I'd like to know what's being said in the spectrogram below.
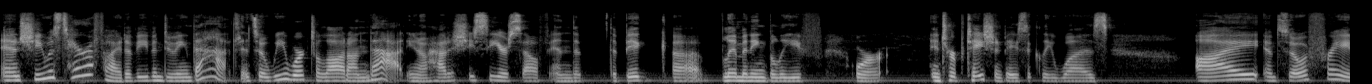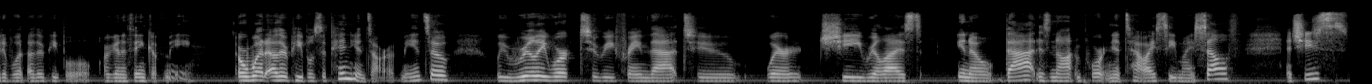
And she was terrified of even doing that. And so we worked a lot on that. You know, how does she see herself in the, the big uh, limiting belief or interpretation basically was, I am so afraid of what other people are going to think of me or what other people's opinions are of me. And so we really worked to reframe that to where she realized, you know, that is not important. It's how I see myself. And she's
